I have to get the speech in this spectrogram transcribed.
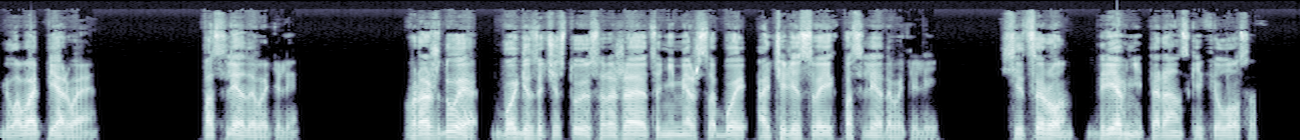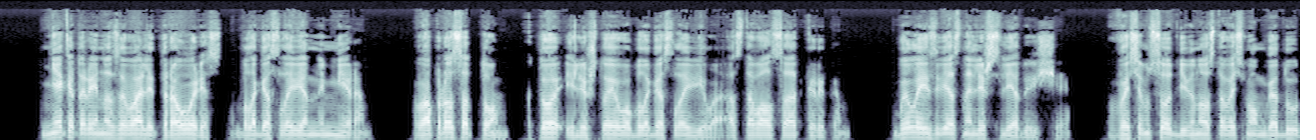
Глава 1. Последователи. Враждуя, боги зачастую сражаются не между собой, а через своих последователей. Сицерон, древний таранский философ. Некоторые называли Траорис благословенным миром. Вопрос о том, кто или что его благословило, оставался открытым. Было известно лишь следующее. В 898 году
